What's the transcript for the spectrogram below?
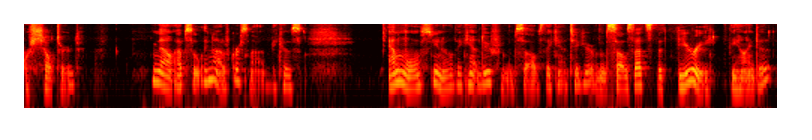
or sheltered. No, absolutely not. Of course not, because animals, you know, they can't do for themselves. They can't take care of themselves. That's the theory behind it.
